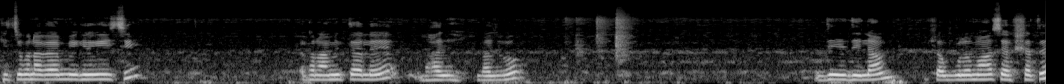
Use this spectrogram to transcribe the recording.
কিছুক্ষণ আগে আমি মেখে রেখেছি এখন আমি তেলে ভাজ, ভাজবো। দিয়ে দিলাম সবগুলো মাছ একসাথে।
